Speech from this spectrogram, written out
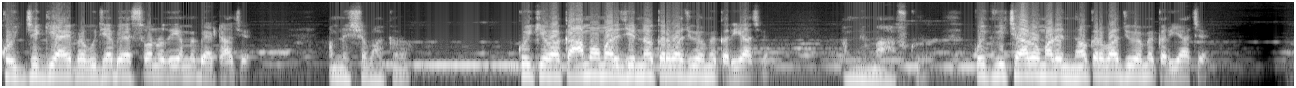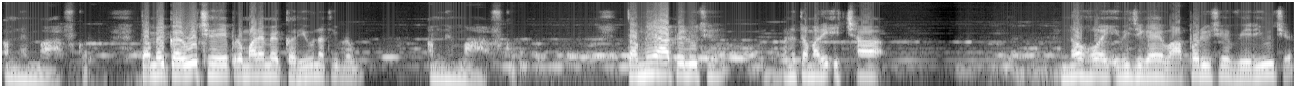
કોઈક જગ્યાએ પ્રભુ જ્યાં બેસવાનું નથી અમે બેઠા છે. અમને ક્ષમા કરો. કોઈક એવા કામો અમારે જે ન કરવા જોઈએ અમે કર્યા છે. અમને માફ કરો. કોઈક વિચારો મારે ન કરવા જોઈએ અમે કર્યા છે. અમને માફ કરો. તમે કહ્યું છે એ પ્રમાણે મેં કર્યું નથી પ્રભુ. અમને માફ કરો. તમે આપેલું છે અને તમારી ઈચ્છા ન હોય એવી જગ્યાએ વાપર્યું છે, વેર્યું છે,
